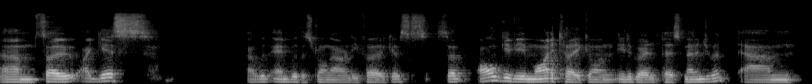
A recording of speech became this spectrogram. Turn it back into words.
Um, so I guess, uh, with, and with a strong R&D focus. So I'll give you my take on integrated pest management. Um,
